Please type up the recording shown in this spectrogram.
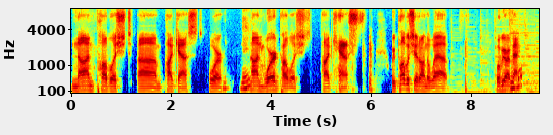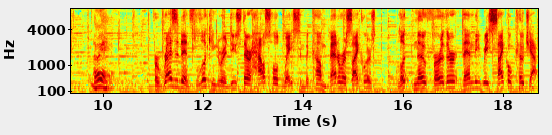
non-published um, podcast or mm-hmm. non-word published podcast. we publish it on the web. we'll be right back. Okay. For residents looking to reduce their household waste and become better recyclers, look no further than the Recycle Coach app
